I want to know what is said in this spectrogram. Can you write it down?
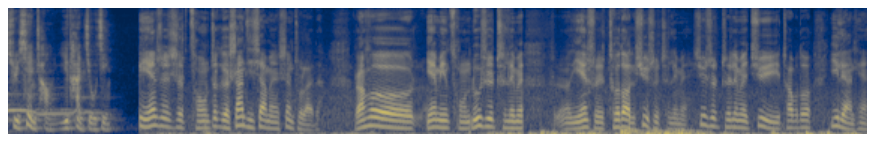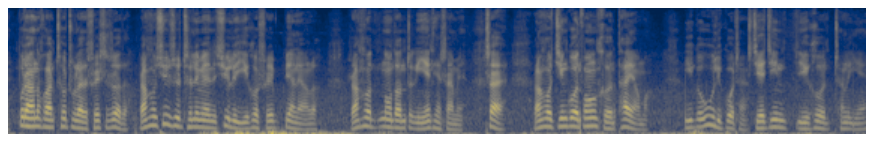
去现场一探究竟。盐水是从这个山体下面渗出来的，然后盐民从卤水池里面，盐水抽到蓄水池里面，蓄水池里面蓄差不多一两天，不然的话抽出来的水是热的。然后蓄水池里面蓄了以后水变凉了，然后弄到这个盐田上面晒，然后经过风和太阳嘛。一个物理过程，结晶以后成了盐。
